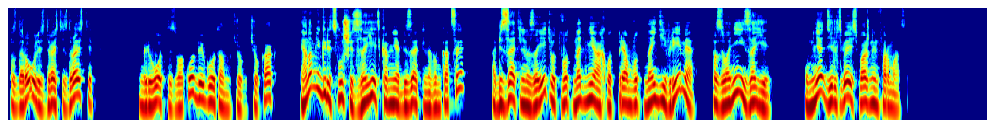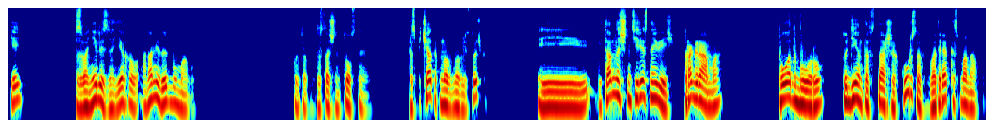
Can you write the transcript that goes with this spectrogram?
поздоровались, здрасте, здрасте. Говорю, вот из Вако бегу, там, что как. И она мне говорит, слушай, заедь ко мне обязательно в МКЦ, обязательно заедь, вот, вот на днях, вот прям вот найди время, позвони и заедь. У меня для тебя есть важная информация. Окей. Позвонились, заехал. Она мне дает бумагу. Какой-то достаточно толстый распечаток, много-много листочков. И, и там, значит, интересная вещь. Программа по отбору студентов старших курсов в отряд космонавтов.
